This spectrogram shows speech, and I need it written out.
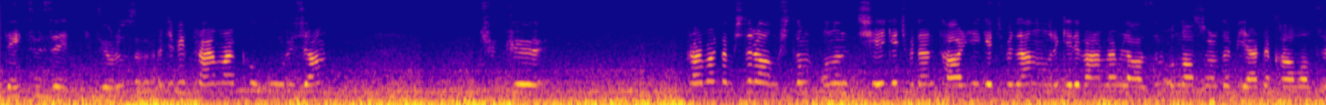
date'imize gidiyoruz. Önce bir Primark'a uğrayacağım. Çünkü Primark'tan bir şeyler almıştım. Onun şeye geçmeden, tarihe geçmeden onları geri vermem lazım. Ondan sonra da bir yerde kahvaltı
